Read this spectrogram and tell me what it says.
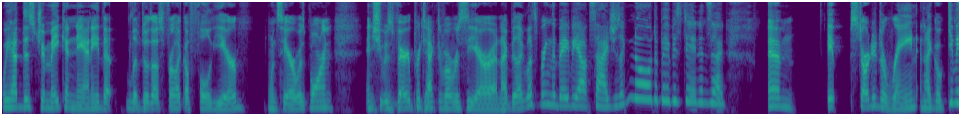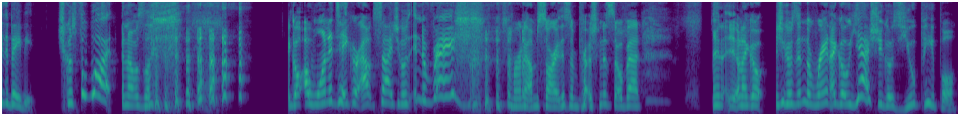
We had this Jamaican nanny that lived with us for like a full year when Sierra was born, and she was very protective over Sierra. And I'd be like, let's bring the baby outside. She's like, no, the baby's staying inside. And it started to rain, and I go, give me the baby. She goes, for what? And I was like, I go, I want to take her outside. She goes, in the rain. Myrna, I'm sorry, this impression is so bad. And, and I go, she goes, in the rain? I go, yeah. She goes, you people.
